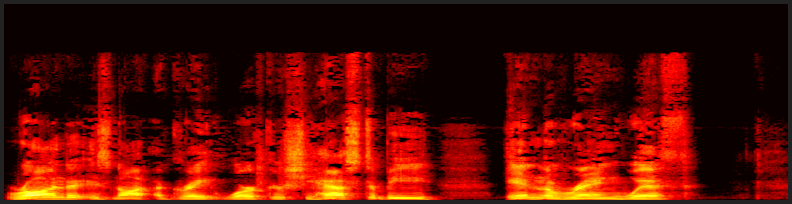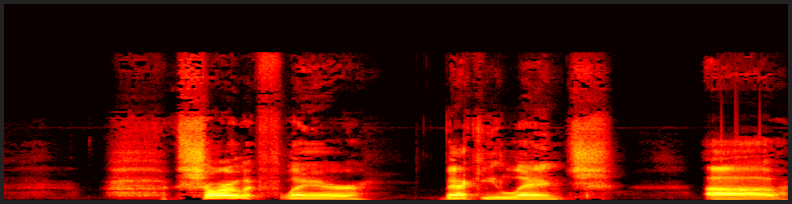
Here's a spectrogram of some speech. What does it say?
Ronda is not a great worker. She has to be in the ring with Charlotte Flair, Becky Lynch, uh,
